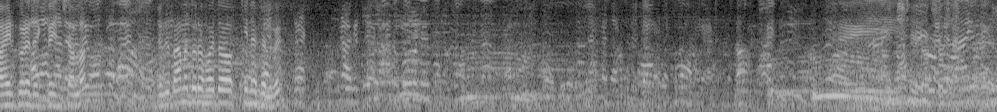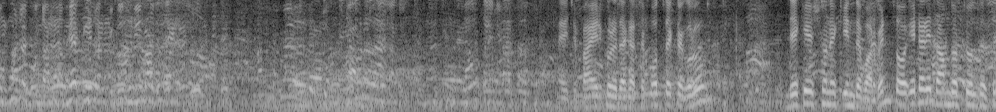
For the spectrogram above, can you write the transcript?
বাহির করে দেখবে ইনশাল্লাহ যদি দামে ধরে হয়তো কিনে ফেলবে। এই যে বাইর করে দেখাচ্ছে প্রত্যেকটা গরু। দেখে শুনে কিনতে পারবেন। তো এটারই দাম দর চলতেছে।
